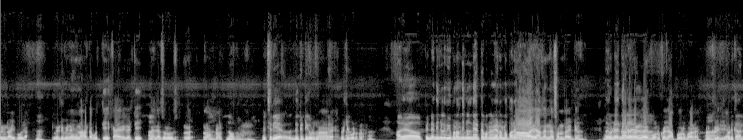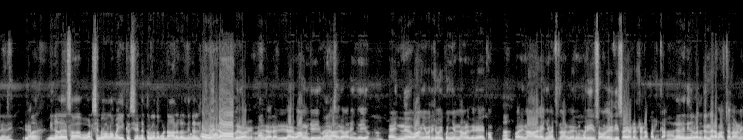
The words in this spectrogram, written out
ഉണ്ടായി പോല എന്നിട്ട് പിന്നെ നാട്ട കുത്തി കയറ് കെട്ടി നല്ല സുറു നോക്കണം. നോക്കണം. ചെറിയ ഇത് കെട്ടി കൊടുക്കണം കെട്ടി കൊടുക്കണം. അത് പിന്നെ നിങ്ങൾ വിപണം നിങ്ങൾ നേരത്തെ പറഞ്ഞ എടണപ്പാറ ആ ഞാൻ തന്നെ സ്വന്തമായിട്ട് അതുകൊണ്ട് നിങ്ങൾ- കടകളിൽ. കൊടുക്കില്ല അപൂർവമാണ് കൊടുക്കാറില്ല അല്ലേ? നിങ്ങൾ വർഷങ്ങളോളമായി ഈ കൃഷി രംഗത്തുള്ളത് കൊണ്ട് ആളുകൾ നിങ്ങൾ എല്ലാവരും അറിയും. എല്ലാവരും എല്ലാവരും വാങ്ങും ചെയ്യും എല്ലാവരും അറിയും ചെയ്യും. ഇന്ന് വാങ്ങിയവർ ചോദിക്കും ഇനി ഞങ്ങൾ വരെയേക്കും. പറയും നാളെ കഴിഞ്ഞ് മറ്റന്നാൾ വരും. ഒരു ദിവസം ഒരു ദിവസം ഇടട്ടിട്ടാ പറിക്കാം. ഇന്നലെ പറിച്ചതാണ്?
